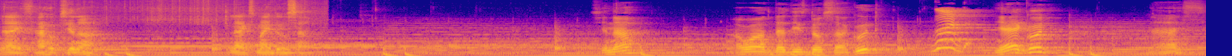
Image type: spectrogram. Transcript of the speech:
Nice, I hope Sienna likes my dosa. Sienna, how are daddy's dosa? Good? Good. Yeah, good. Nice.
